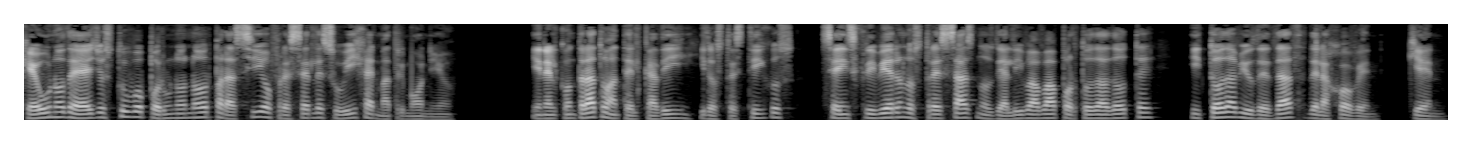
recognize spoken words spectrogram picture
que uno de ellos tuvo por un honor para sí ofrecerle su hija en matrimonio. Y en el contrato ante el cadí y los testigos se inscribieron los tres asnos de Alí Baba por toda dote y toda viudedad de la joven, quien,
